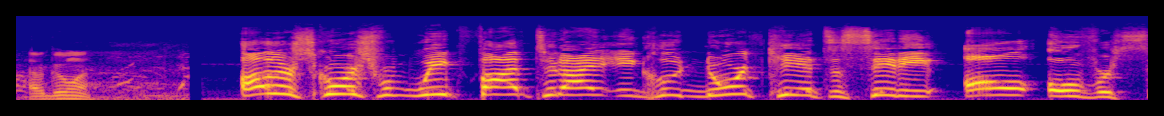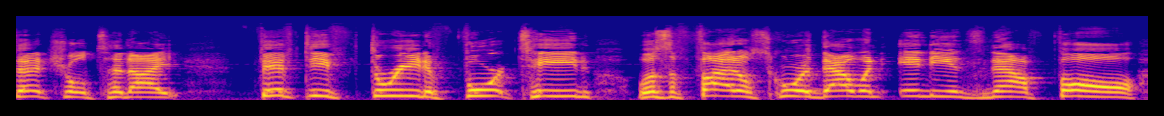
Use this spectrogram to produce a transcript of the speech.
Have a good one. Other scores from week five tonight include North Kansas City all over Central tonight. 53 to 14 was the final score. That one Indians now fall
